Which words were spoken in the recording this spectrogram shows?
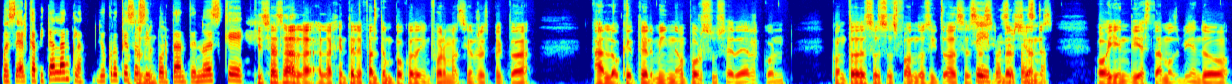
Pues el capital ancla, yo creo que eso es importante, no es que... Quizás a la, a la, gente le falta un poco de información respecto a, a lo que terminó por suceder con, con todos esos fondos y todas esas inversiones. Hoy en día estamos viendo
